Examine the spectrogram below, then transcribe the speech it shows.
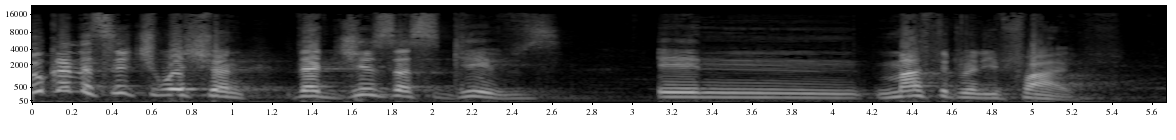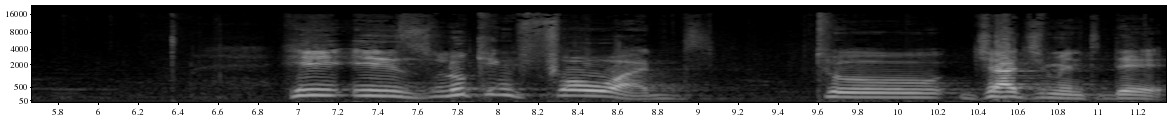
Look at the situation that Jesus gives in Matthew 25. He is looking forward to Judgment Day.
